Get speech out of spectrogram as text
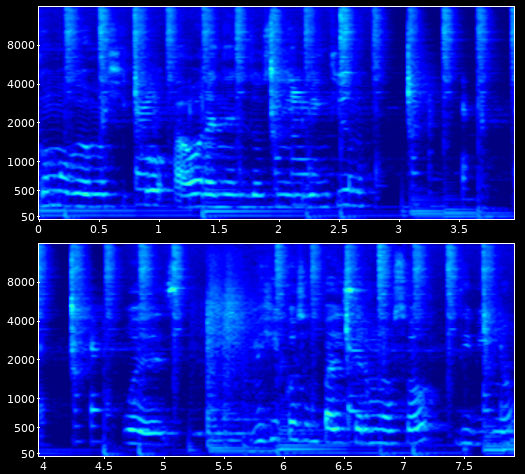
cómo veo México ahora en el 2021. Pues México es un país hermoso, divino,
